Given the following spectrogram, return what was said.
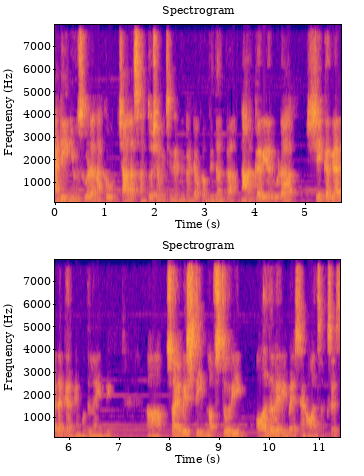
అండ్ ఈ న్యూస్ కూడా నాకు చాలా సంతోషం ఇచ్చింది. ఎందుకంటే ఒక విధంగా నా కెరియర్ కూడా శేఖర్ గారి దగ్గరనే మొదలైంది. So I wish team love story all the very best and all success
